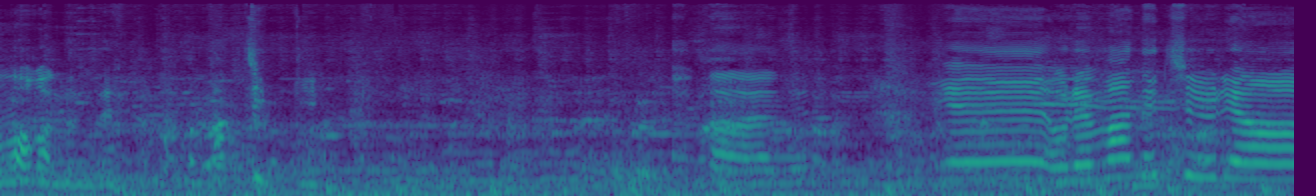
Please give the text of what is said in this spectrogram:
다 먹었는데. 딱 찍기. 아, 예, 오랜만에 출연.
